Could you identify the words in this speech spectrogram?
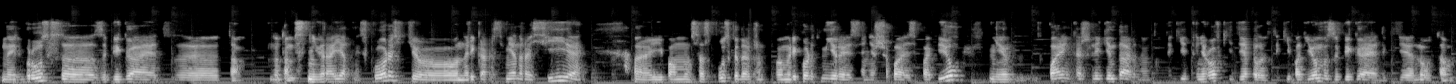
на Эльбрус э, забегает э, там, ну, там, с невероятной скоростью, он рекордсмен России, э, и, по-моему, со спуска даже, по-моему, рекорд мира, если не ошибаюсь, побил. И парень, конечно, легендарный, он такие тренировки делает, такие подъемы забегает, где, ну, там,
